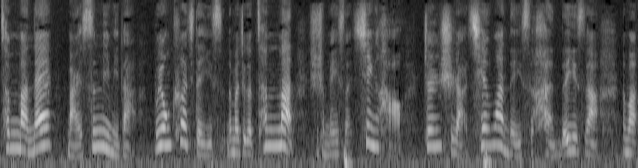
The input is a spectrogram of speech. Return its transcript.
천만의말씀입니 다， 不用客气的意思。那么这个천만是什么意思呢？幸好。 真是啊，千万的意思，狠的意思啊。那么，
